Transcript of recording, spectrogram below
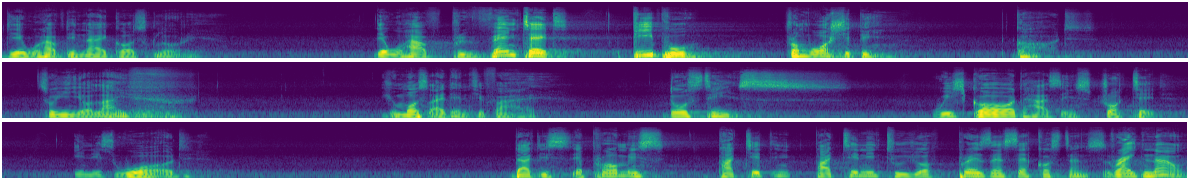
they will have denied God's glory. They will have prevented people from worshiping God. So, in your life, you must identify those things which God has instructed in His Word that is a promise pertaining, pertaining to your present circumstance right now.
